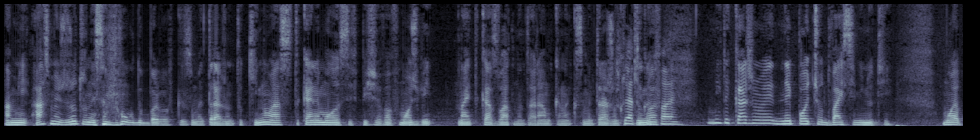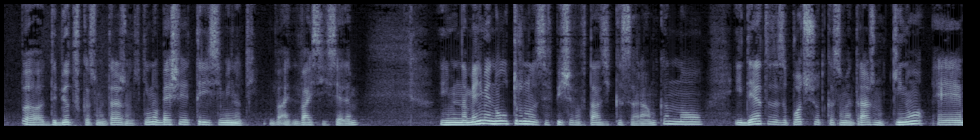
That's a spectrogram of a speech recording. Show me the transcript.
Ами аз между другото не съм много добър в късометражното кино. Аз така не мога да се впиша в, може би, най-така златната рамка на късометражното Която кино. каква е? Ми да кажем не повече от 20 минути. Моят а, дебют в късометражното кино беше 30 минути, 27. И на мен ми е много трудно да се впиша в тази къса рамка, но идеята да започнеш от късометражно кино е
